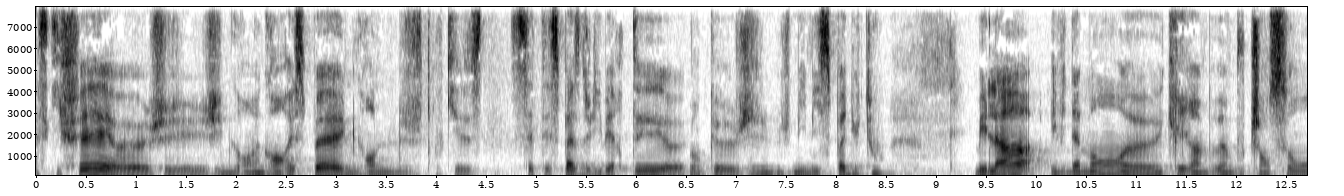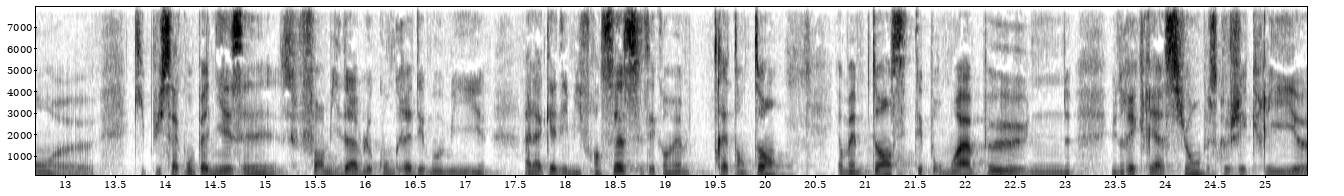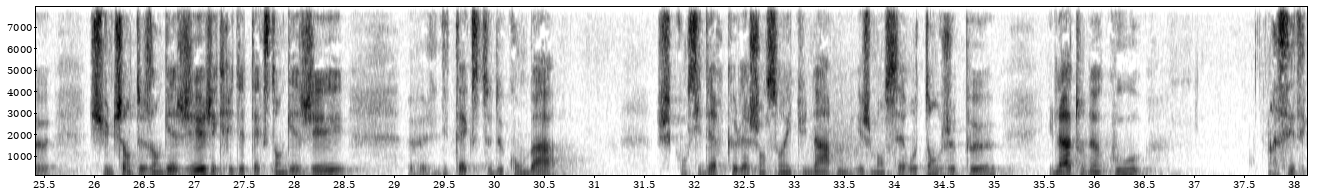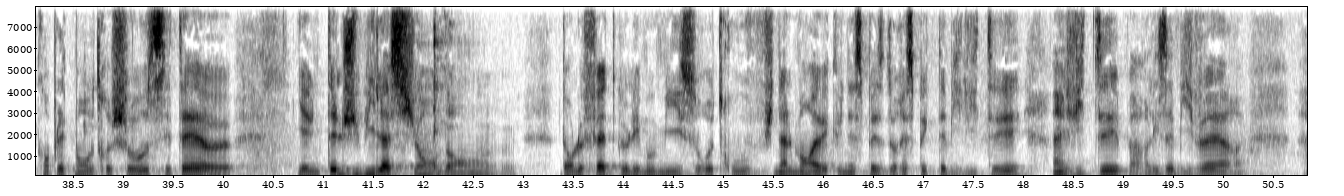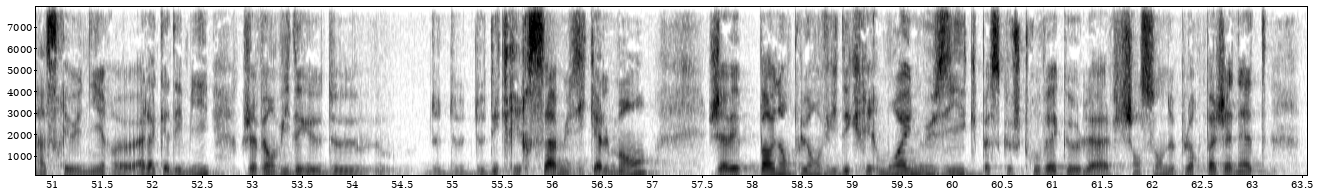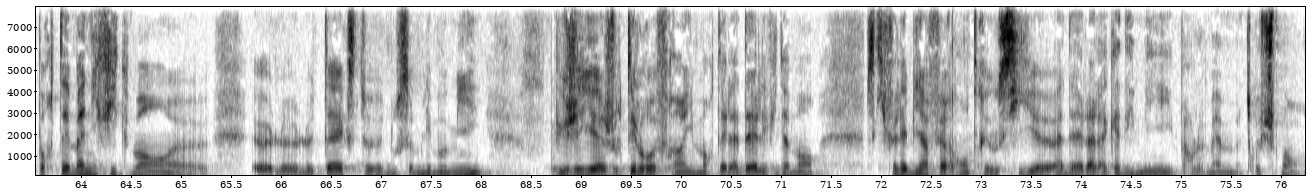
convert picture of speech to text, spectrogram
ce qu'il fait. Euh, j'ai grand, un grand respect, une grande, je trouve qu'il y a cet espace de liberté, euh, donc euh, je, je m'immisce pas du tout. Mais là, évidemment, euh, écrire un, un, bout de chanson euh, qui puisse accompagner ce, ce, formidable congrès des momies à l'Académie française, c'était quand même très tentant. Et en même temps, c'était pour moi un peu une, une récréation, parce que j'écris, euh, je suis une chanteuse engagée, j'écris des textes engagés, euh, des textes de combat. Je considère que la chanson est une arme et je m'en sers autant que je peux. Et là, tout d'un coup, c'était complètement autre chose. C'était, euh, il y a une telle jubilation dans dans le fait que les momies se retrouvent finalement avec une espèce de respectabilité, invitées par les habits verts à se réunir euh, à l'académie. J'avais envie de, de, de, de, décrire ça musicalement. J'avais pas non plus envie d'écrire moi une musique parce que je trouvais que la chanson Ne pleure pas Jeannette portait magnifiquement euh, euh, le, le, texte Nous sommes les momies. Puis j'ai ajouté le refrain Immortel Adèle, évidemment, parce qu'il fallait bien faire rentrer aussi Adèle à l'académie par le même truchement.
